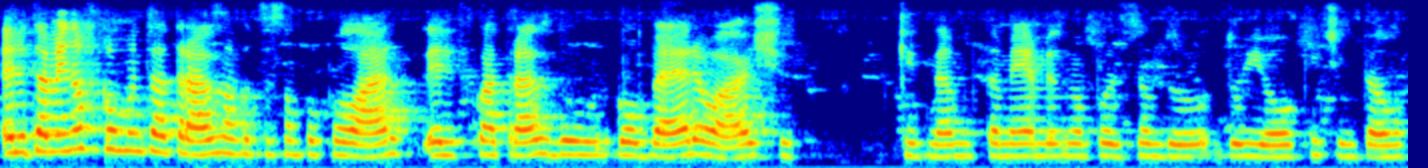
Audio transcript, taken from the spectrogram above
Ele também não ficou muito atrás na votação popular, ele ficou atrás do Gobert, eu acho, que né, também é a mesma posição do, do Jokic, então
